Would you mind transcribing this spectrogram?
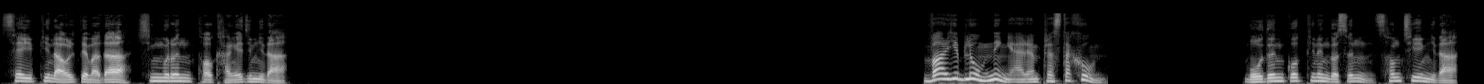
새 잎이 나올 때마다 식물은 더 강해집니다. Varje blomning är en prestation. 모든 꽃 피는 것은 성취입니다.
